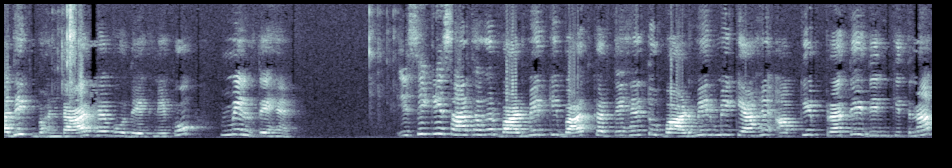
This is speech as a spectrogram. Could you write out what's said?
अधिक भंडार है वो देखने को मिलते हैं। इसी के साथ अगर बाड़मेर की बात करते हैं तो बाड़मेर में क्या है आपके प्रतिदिन कितना?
